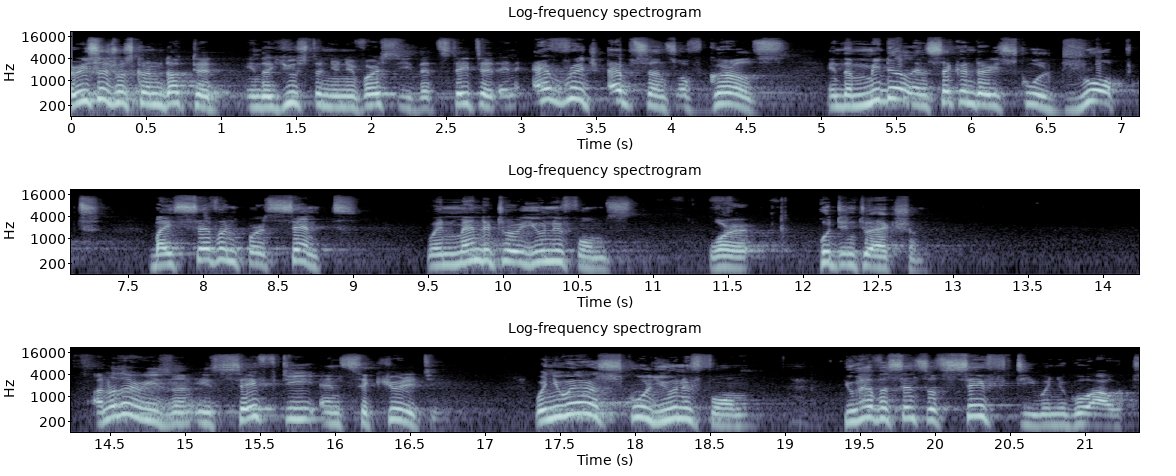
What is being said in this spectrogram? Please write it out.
A research was conducted in the Houston University that stated an average absence of girls in the middle and secondary school dropped by 7% when mandatory uniforms were put into action. Another reason is safety and security. When you wear a school uniform, you have a sense of safety when you go out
